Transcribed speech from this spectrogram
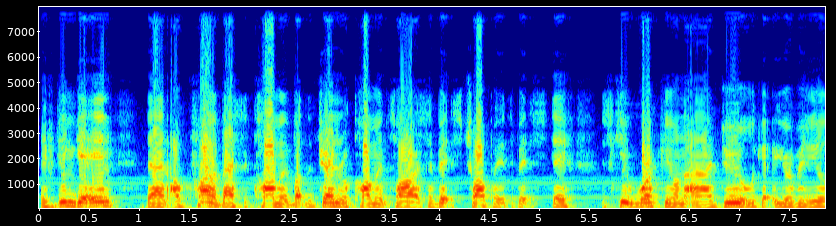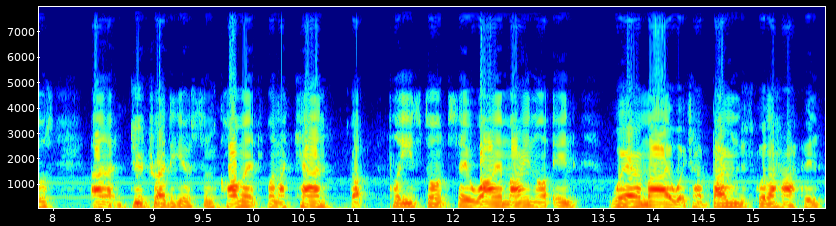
If you didn't get in, then I'll try my best to comment, but the general comments are, it's a bit choppy, it's a bit stiff, just keep working on it, and I do look at your videos, and I do try to give some comments when I can but please don't say why am I not in? Where am I? Which I bound is going to happen.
